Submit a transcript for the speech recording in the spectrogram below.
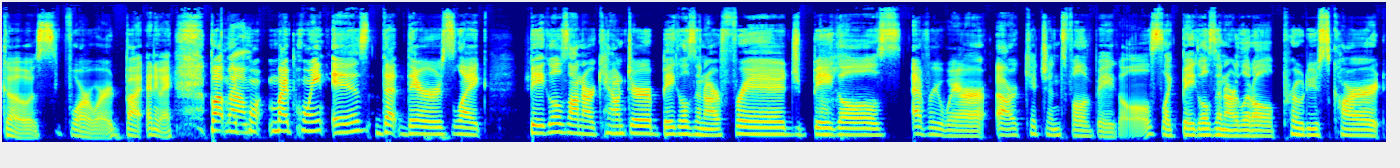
goes forward. But anyway, but my Well- point my point is that there's like bagels on our counter, bagels in our fridge, bagels everywhere. Our kitchen's full of bagels, like bagels in our little produce cart.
